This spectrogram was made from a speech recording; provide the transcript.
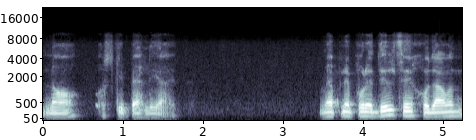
نو، اس کی پہلی آیت۔ میں اپنے پورے دل سے خداون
